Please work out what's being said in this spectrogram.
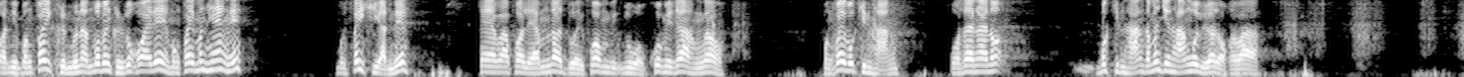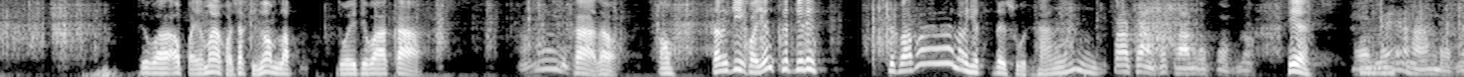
วันนี้บังไฟขึ้นเหมือนนั้นบ่แม่นขึ้นก็ค่อยเด้บังไฟมันแห้งเด้บังไฟเขียนเด้แต่ว่าพอแหลมเราด้วยความรู้ความวิชาของเราบังไฟบ่กินหางบ่ใช่ไงายเนาะอืม บ่กินหางแต่มันกินหางบ่เหลือดอกค่อยว่าถือว่าเอาไปมากขอชักสิยอมรับโดยที่ว่ากล้าอ้าวกล้าแล้ว เอาตอนกี้ข่อยยังคิดอยู่ดิคิดว่าว่าเราเฮ็ดได้สูตรหางป้าสร้างเขาทางกับผมเนาะเที่ยบอกแล้วหางบอกไง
